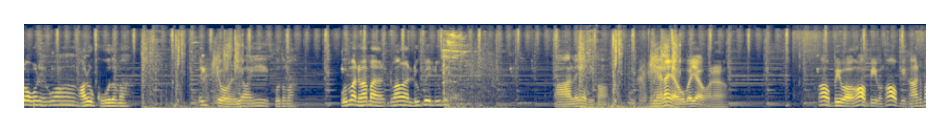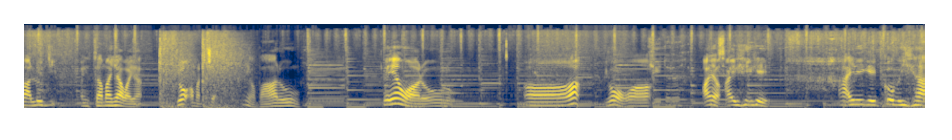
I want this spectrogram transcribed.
တော်တယ်ကွာငါတို့ဂိုးသမားအိတ်တော်တယ်ရောဟေးဂိုးသမားဂိုးသမားဒီမှာဒီမှာလူပေးလူပေးဘာလဲဒီကောင်ညံလိုက်ရဟိုဘက်ရောက်သွားတာငါ့ကိုပေးပါငါ့ကိုပေးပါငါ့ကိုပေးငါဒီမှာလူကြည့်အဲ့စာမရပါရရော့အမတစ်ချက်ညောဘာလို့ ဘယ်ရောက်သွားတော့လို့အော်ရောဝါအားရ IDK IDK ကိုမီယာ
